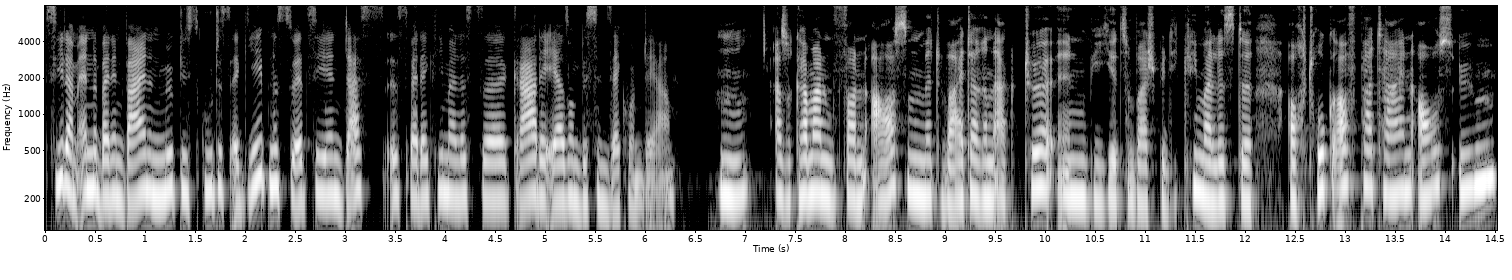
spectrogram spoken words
Ziel am Ende bei den Wahlen ein möglichst gutes Ergebnis zu erzielen, das ist bei der Klimaliste gerade eher so ein bisschen sekundär. Hm. Also kann man von außen mit weiteren AkteurInnen, wie hier zum Beispiel die Klimaliste, auch Druck auf Parteien ausüben.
